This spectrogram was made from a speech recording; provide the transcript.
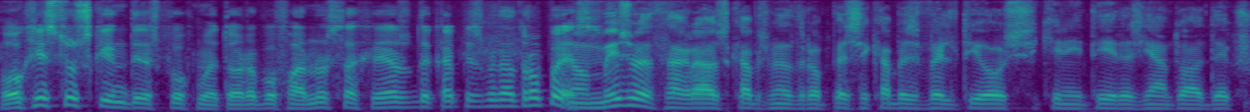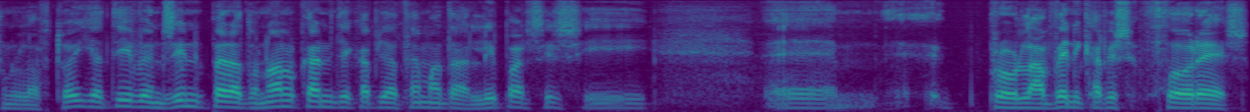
Όχι στους κινητήρες που έχουμε τώρα, προφανώς θα χρειάζονται κάποιες μετατροπές. Νομίζω ότι θα χρειάζονται κάποιες μετατροπές ή κάποιες βελτιώσεις κινητήρες για να το αντέξουν όλο αυτό. Γιατί η βενζίνη πέρα τον άλλο κάνει και κάποια θέματα λίπαρσης ή ε, προλαβαίνει κάποιες φθορές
